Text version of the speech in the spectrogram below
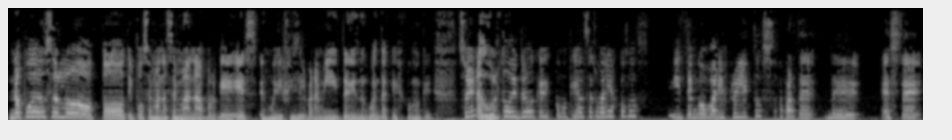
no puedo hacerlo todo tipo semana a semana porque es, es muy difícil para mí teniendo en cuenta que es como que soy un adulto y tengo que como que hacer varias cosas y tengo varios proyectos aparte de este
